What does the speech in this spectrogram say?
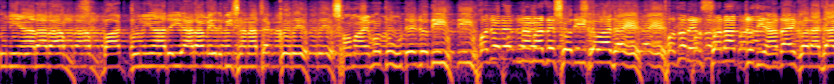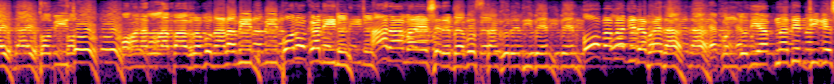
দুনিয়ার আরাম, বাট দুনিয়ার এই আরামের বিছানা ত্যাগ করে সময় মতো উঠে যদি ফজরের নামাজে শরীর হওয়া যায়, ফজরের সালাত যদি আদায় করা যায়, তবেই তো মহান আল্লাহ পাক রব্বুল আলামিন পরকালীন আরাম আয়েশের ব্যবস্থা করে দিবেন। ও বাবাজিরা ভাইরা, এখন যদি আপনাদের জিজ্ঞেস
